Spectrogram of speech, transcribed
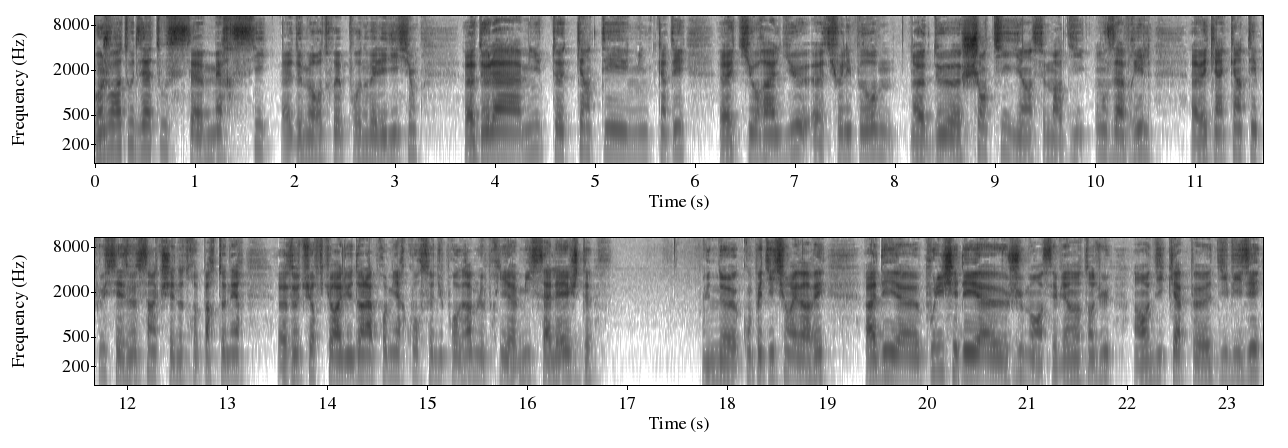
Bonjour à toutes et à tous, merci de me retrouver pour une nouvelle édition de la Minute Quintée, une Minute Quintée qui aura lieu sur l'hippodrome de Chantilly hein, ce mardi 11 avril avec un Quintet Plus et The 5 chez notre partenaire The Turf qui aura lieu dans la première course du programme, le prix Miss Alleged une euh, compétition réservée à des euh, pouliches et des euh, juments. C'est bien entendu un handicap divisé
